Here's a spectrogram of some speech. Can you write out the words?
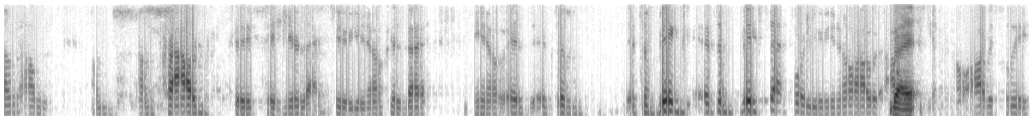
I'm I'm I'm I'm proud to to hear that too. You know, because that you know it, it's a it's a big it's a big step for you. You know, I, I Right. Obviously,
